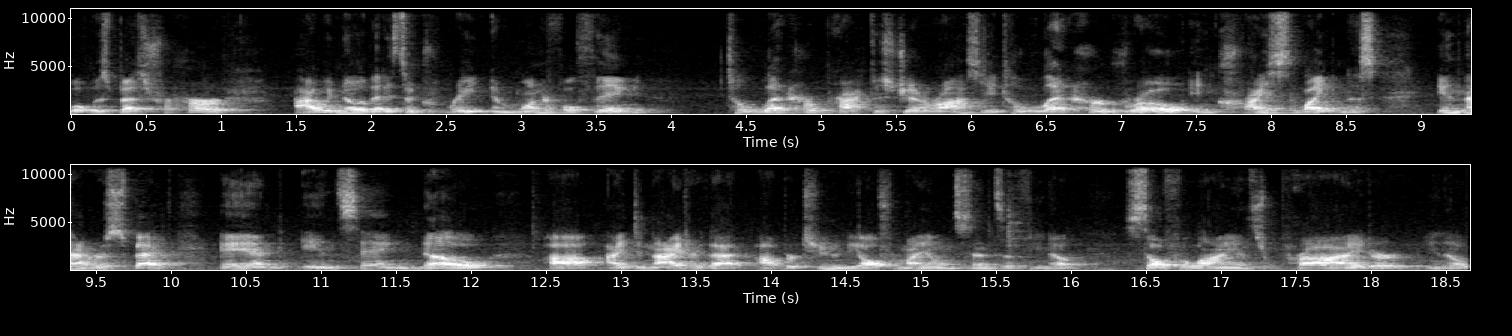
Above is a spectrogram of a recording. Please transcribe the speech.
what was best for her, I would know that it's a great and wonderful thing to let her practice generosity, to let her grow in Christ likeness in that respect. And in saying no, uh, I denied her that opportunity, all for my own sense of, you know, self-reliance or pride or, you know,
